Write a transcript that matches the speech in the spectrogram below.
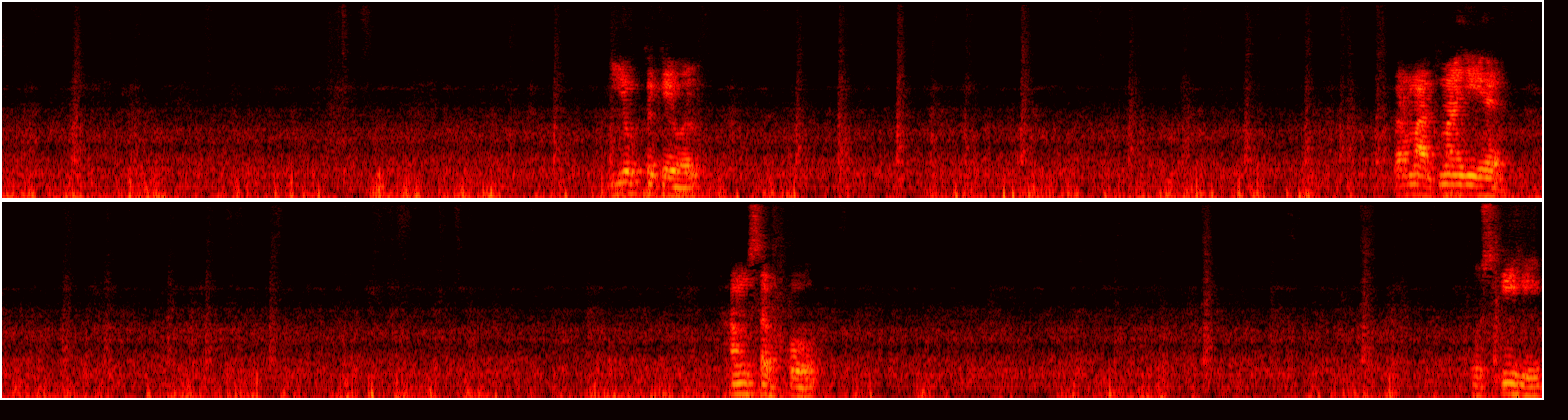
परमात्मा ही है। हम सबको उसकी ही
